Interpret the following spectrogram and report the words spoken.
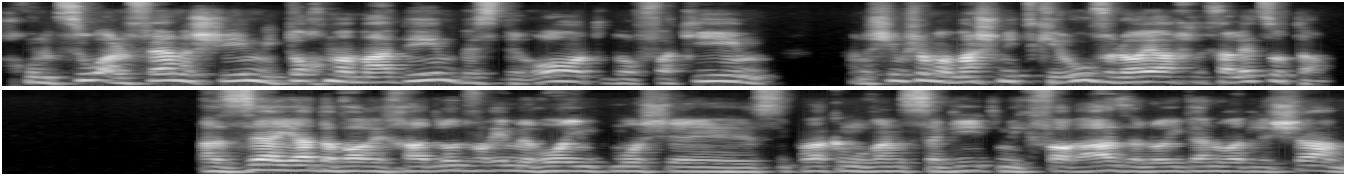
חולצו אלפי אנשים מתוך ממ"דים בשדרות, באופקים, אנשים שממש נתקעו ולא היה איך לחלץ אותם. אז זה היה דבר אחד, לא דברים הירואיים כמו שסיפרה כמובן שגית מכפר עזה, לא הגענו עד לשם,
